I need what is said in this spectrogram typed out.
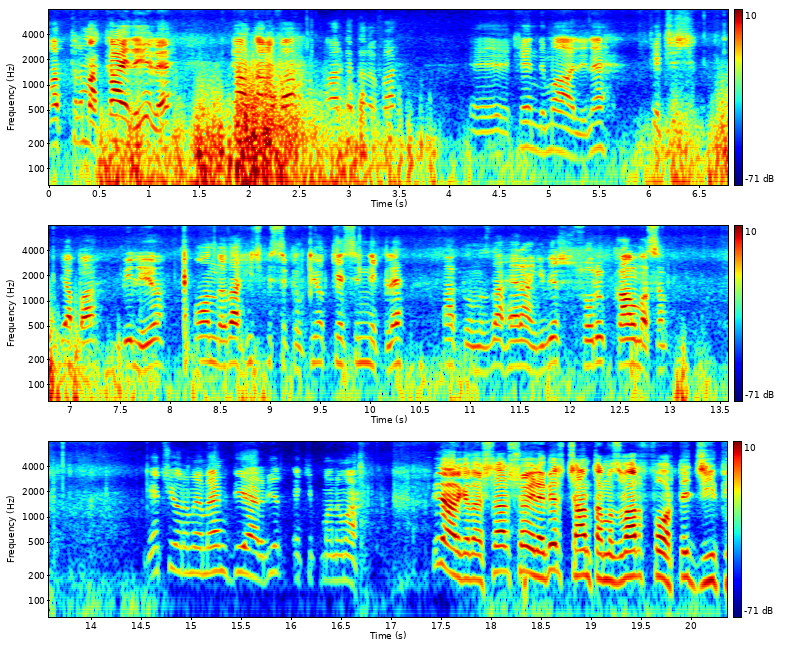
attırmak kaydıyla yan tarafa, arka tarafa kendi mahalline geçiş yapabiliyor. Onda da hiçbir sıkıntı yok. Kesinlikle aklınızda herhangi bir soru kalmasın. Geçiyorum hemen diğer bir ekipmanıma. Bir de arkadaşlar şöyle bir çantamız var. Forte GT.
